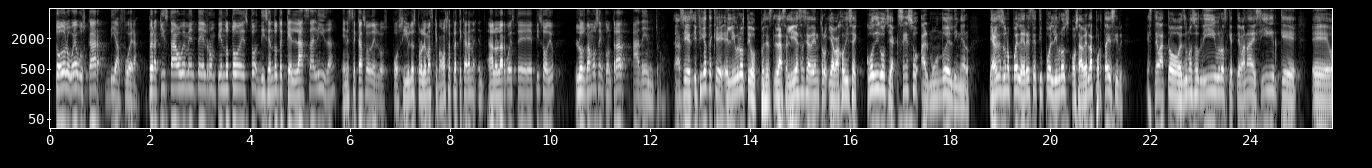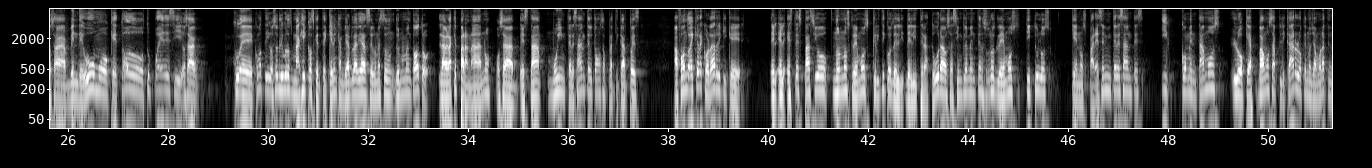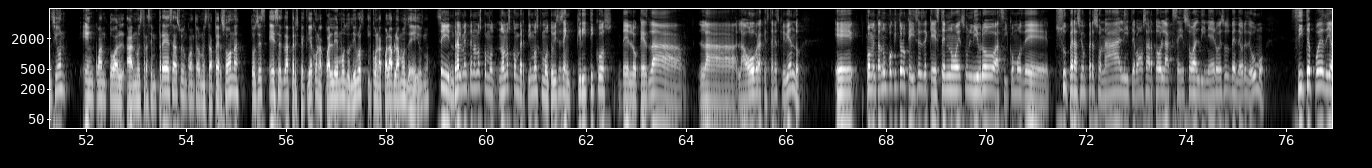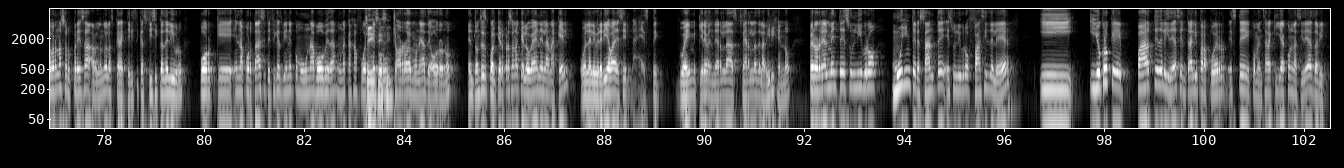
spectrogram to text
todo lo voy a buscar de afuera. Pero aquí está obviamente él rompiendo todo esto, diciéndote que la salida, en este caso de los posibles problemas que vamos a platicar a lo largo de este episodio, los vamos a encontrar adentro. Así es. Y fíjate que el libro, tío, pues es la salida es hacia adentro y abajo dice códigos de acceso al mundo del dinero. Y a veces uno puede leer este tipo de libros o saber la portada y decir, este vato es de uno de esos libros que te van a decir que, eh, o sea, vende humo, que todo, tú puedes y, o sea, eh, ¿cómo te digo? Esos libros mágicos que te quieren cambiar la vida según esto de un momento a otro. La verdad que para nada, ¿no? O sea, está muy interesante. Ahorita vamos a platicar, pues, a fondo. Hay que recordar, Ricky, que este espacio no nos creemos críticos de, literatura. O sea, simplemente nosotros leemos títulos que nos parecen interesantes comentamos lo que vamos a aplicar o lo que nos llamó la atención en cuanto a, nuestras empresas o en cuanto a nuestra persona. Entonces, esa es la perspectiva con la cual leemos los libros y con la cual hablamos de ellos, ¿no? Sí, realmente no nos, como, no nos convertimos, como tú dices, en críticos de lo que es la, la, obra que están escribiendo. Eh, comentando un poquito lo que dices de que este no es un libro así como de superación personal y te vamos a dar todo el acceso al dinero, esos vendedores de humo sí te puedes llevar una sorpresa hablando de las características físicas del libro, porque en la portada, si te fijas, viene como una bóveda, una caja fuerte con un chorro de monedas de oro, ¿no? Entonces, cualquier persona que lo vea en el anaquel o en la librería va a decir, ah, este güey me quiere vender las perlas de la Virgen, ¿no? Pero realmente es un libro muy interesante, es un libro fácil de leer y, y yo creo que parte de la idea central y para poder este, comenzar aquí ya con las ideas, David,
